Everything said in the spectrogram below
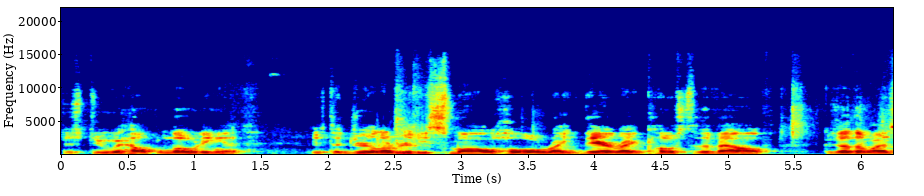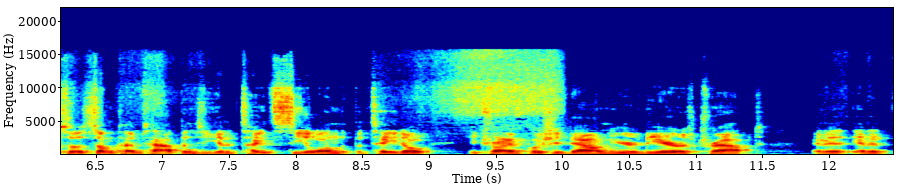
just to help loading it is to drill a really small hole right there, right close to the valve. Because otherwise, so sometimes happens, you get a tight seal on the potato, you try and push it down here, the air is trapped, and it and it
